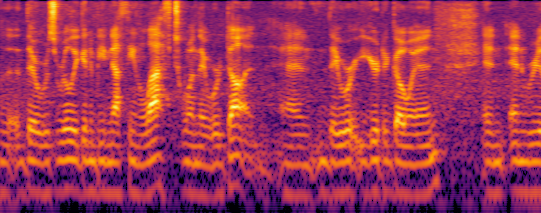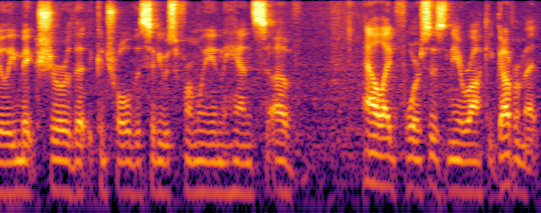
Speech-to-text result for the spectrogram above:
There was really going to be nothing left when they were done. And they were eager to go in and, and really make sure that the control of the city was firmly in the hands of Allied forces and the Iraqi government.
